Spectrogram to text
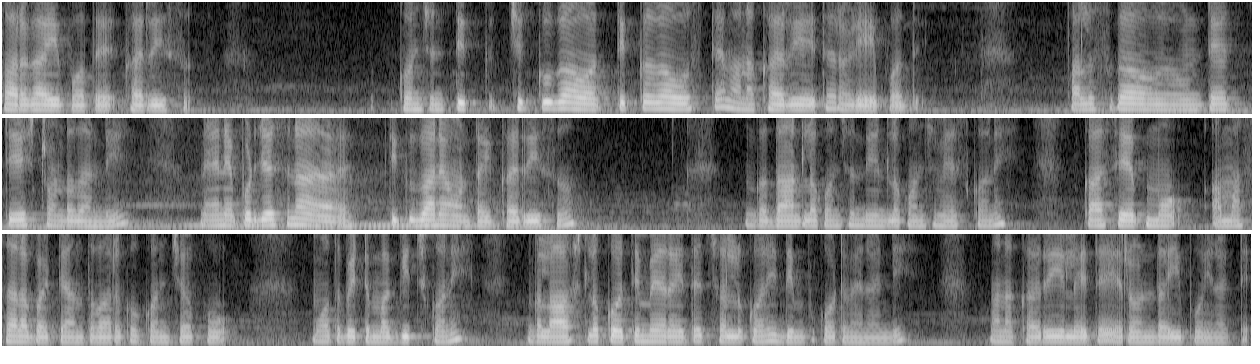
త్వరగా అయిపోతాయి కర్రీస్. కొంచెం తిక్ చిక్కుగా తిక్కగా వస్తే మన కర్రీ అయితే రెడీ అయిపోద్ది. పలుసుగా ఉంటే టేస్ట్ ఉండదండి. నేను ఎప్పుడు చేసినా తిక్కుగానే ఉంటాయి కర్రీస్. ఇంకా దాంట్లో కొంచెం దీంట్లో కొంచెం వేసుకొని కాసేపు మో ఆ మసాలా పట్టేంత వరకు కొంచెంసేపు మూత పెట్టి మగ్గించుకొని ఇంకా లాస్ట్లో కొత్తిమీర అయితే చల్లుకొని దింపుకోవటమేనండి. మన కర్రీలు అయితే రెండు అయిపోయినట్టే.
